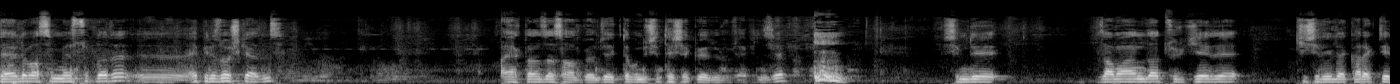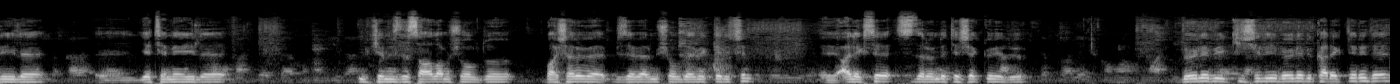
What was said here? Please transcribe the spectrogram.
Değerli basın mensupları, e, hepiniz hoş geldiniz. Ayaklarınıza sağlık. Öncelikle bunun için teşekkür ediyoruz hepinize. Şimdi zamanında Türkiye'de kişiliğiyle, karakteriyle, e, yeteneğiyle ülkemizde sağlamış olduğu başarı ve bize vermiş olduğu emekler için e, Alex'e sizler önünde teşekkür ediyorum. Böyle bir kişiliği, böyle bir karakteri de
